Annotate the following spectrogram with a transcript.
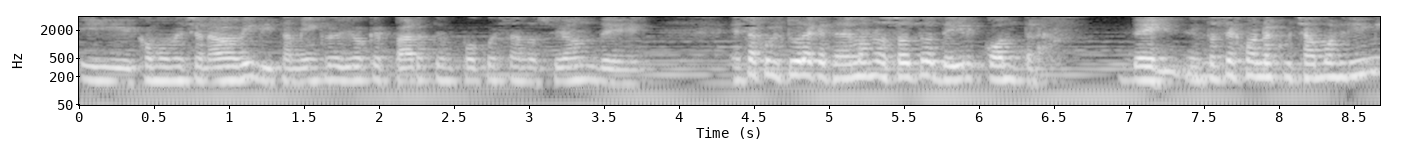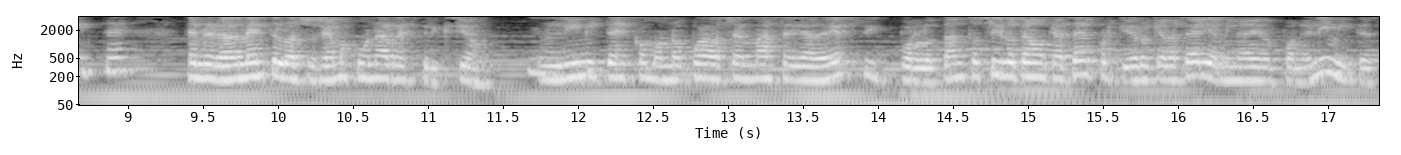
y como mencionaba Billy, también creo yo que parte un poco esa noción de esa cultura que tenemos nosotros de ir contra. De. Ujú. Entonces cuando escuchamos límite, generalmente lo asociamos con una restricción. Ujú. Un límite es como no puedo hacer más allá de esto y por lo tanto sí lo tengo que hacer porque yo lo quiero hacer y a mí nadie me pone límites.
